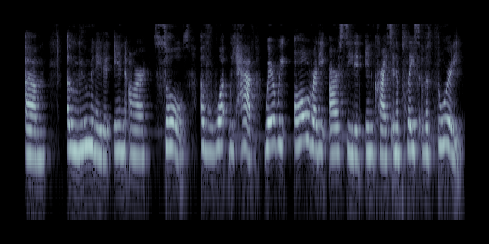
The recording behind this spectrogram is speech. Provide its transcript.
um, illuminated in our souls of what we have, where we already are seated in Christ in a place of authority.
